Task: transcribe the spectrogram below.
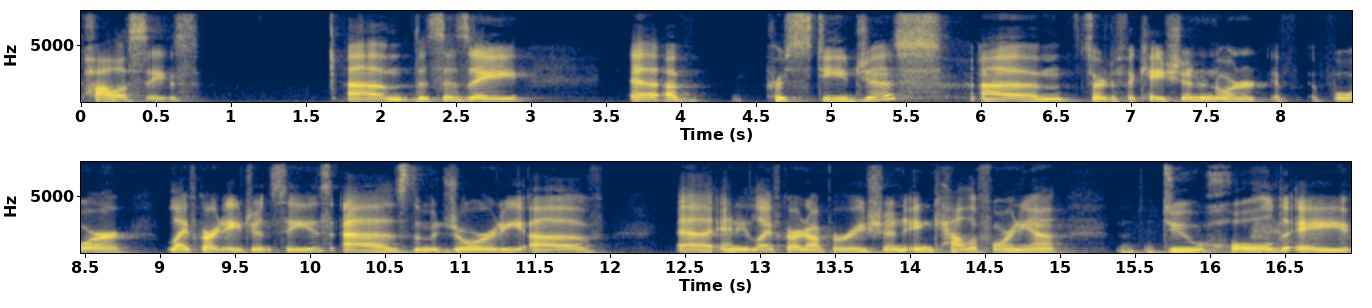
policies. Um, this is a, a, a prestigious um, certification in order for lifeguard agencies, as the majority of uh, any lifeguard operation in California do hold a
